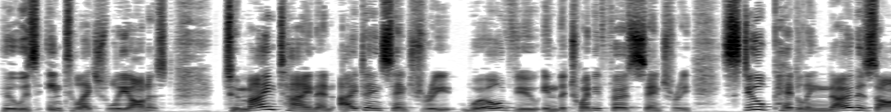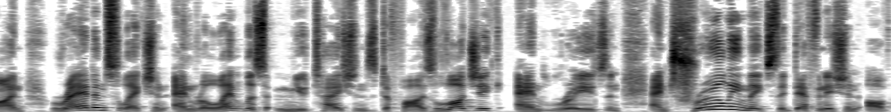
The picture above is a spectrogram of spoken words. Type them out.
who is intellectually honest to maintain an 18th century worldview in the 21st century, still peddling no design, random selection, and relentless mutations defies logic and reason and truly meets the definition of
